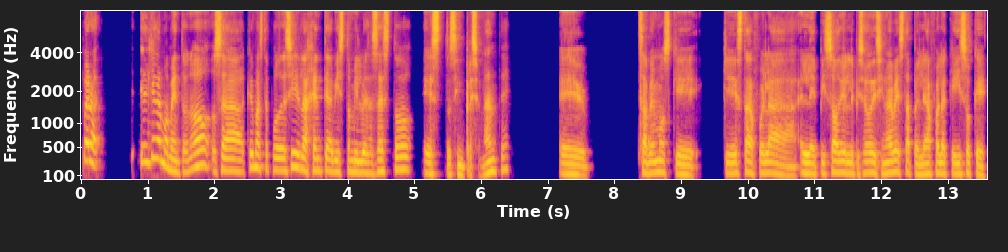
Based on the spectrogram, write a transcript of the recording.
Bueno, llega el momento, ¿no? O sea, ¿qué más te puedo decir? La gente ha visto mil veces esto, esto es impresionante. Eh, sabemos que, que esta fue la, el episodio, el episodio 19, esta pelea fue la que hizo que,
